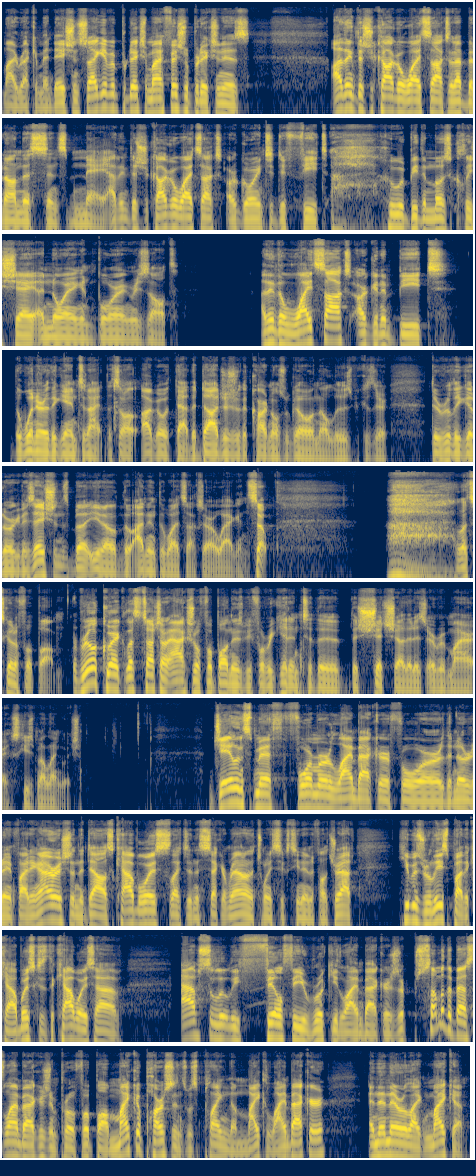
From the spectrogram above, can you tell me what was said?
my recommendation. So I give a prediction. My official prediction is I think the Chicago White Sox, and I've been on this since May, I think the Chicago White Sox are going to defeat uh, who would be the most cliche, annoying, and boring result. I think the White Sox are going to beat the winner of the game tonight. That's all. I'll go with that. The Dodgers or the Cardinals will go and they'll lose because they're they're really good organizations. But you know, the, I think the White Sox are a wagon. So let's go to football. Real quick, let's touch on actual football news before we get into the, the shit show that is Urban Meyer. Excuse my language. Jaylon Smith, former linebacker for the Notre Dame Fighting Irish and the Dallas Cowboys, selected in the second round of the 2016 NFL Draft. He was released by the Cowboys because the Cowboys have absolutely filthy rookie linebackers. They're some of the best linebackers in pro football. Micah Parsons was playing the Mike linebacker, and then they were like, Micah,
